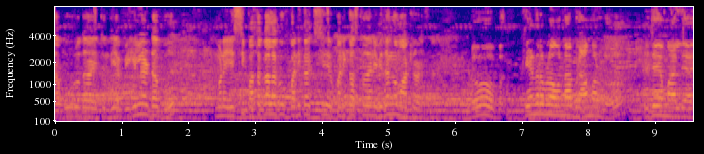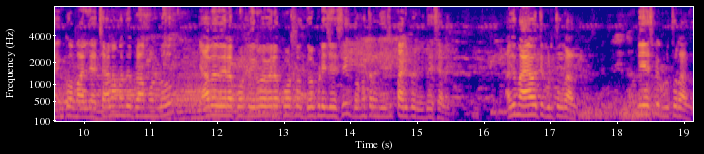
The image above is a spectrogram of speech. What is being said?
డబ్బు వృధా అవుతుంది. ఆ మిగిలిన డబ్బు మన ఎస్సీ పథకాలకు పనికొచ్చి పనికొస్తుంది అనే విధంగా మాట్లాడుతుంది. ఇప్పుడు కేంద్రంలో ఉన్న బ్రాహ్మణులు విజయ మాల్య ఇంకో మాల్య. చాలామంది బ్రాహ్మణులు యాభై వేల కోట్లు ఇరవై వేల కోట్లు దోపిడీ చేసి దొంగతనం చేసి పారిపోయారు విదేశాలకు అది మాయావతి గుర్తుకు రాదు. బీఎస్పీ గుర్తు రాదు.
